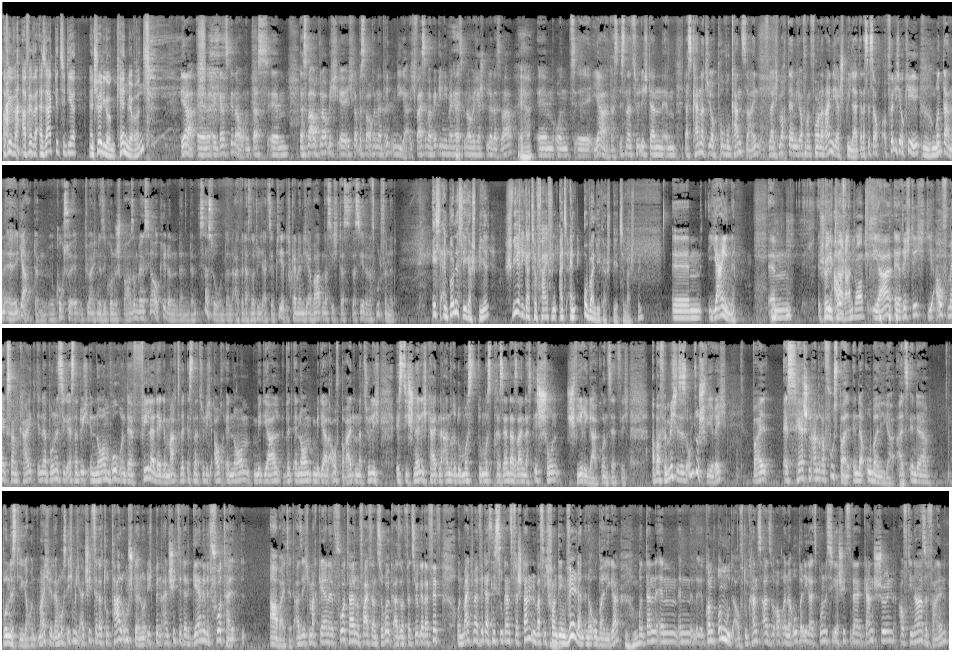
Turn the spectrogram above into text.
Auf jeden, Fall, auf jeden Fall, er sagte zu dir, Entschuldigung, kennen wir uns? Ja, äh, äh, ganz genau. Und das, ähm, das war auch, glaube ich, äh, ich glaube, es war auch in der dritten Liga. Ich weiß aber wirklich nicht mehr ganz genau, welcher Spieler das war. Ja. Ähm, und äh, ja, das ist natürlich dann, ähm, das kann natürlich auch provokant sein. Vielleicht mochte er mich auch von vornherein nicht als Spielleiter. Das ist auch völlig okay. Und dann, äh, ja, dann äh, guckst du vielleicht eine Sekunde sparsam und denkst, ja, okay, dann, dann, dann ist das so. Und dann wird das natürlich akzeptiert. Ich kann ja nicht erwarten, dass, ich, dass, dass jeder das gut findet. Ist ein Bundesligaspiel schwieriger zu pfeifen als ein Oberligaspiel zum Beispiel? Ähm, jein. Ähm, Schöne, klare Antwort. Ja, äh, richtig. Die Aufmerksamkeit in der Bundesliga ist natürlich enorm hoch und der Fehler, der gemacht wird, ist natürlich auch enorm medial, wird enorm medial aufbereitet und natürlich ist die Schnelligkeit eine andere. Du musst, du musst präsenter sein. Das ist schon schwieriger grundsätzlich. Aber für mich ist es umso schwierig, weil es herrscht ein anderer Fußball in der Oberliga als in der Bundesliga. Und manchmal, da muss ich mich als Schiedsrichter total umstellen. Und ich bin ein Schiedsrichter, der gerne mit Vorteil arbeitet. Also ich mache gerne Vorteil und pfeife dann zurück, also ein verzögerter Pfiff. Und manchmal wird das nicht so ganz verstanden, was ich von denen will dann in der Oberliga. Und dann ähm, ähm, kommt Unmut auf. Du kannst also auch in der Oberliga als Bundesliga-Schiedsrichter ganz schön auf die Nase fallen.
